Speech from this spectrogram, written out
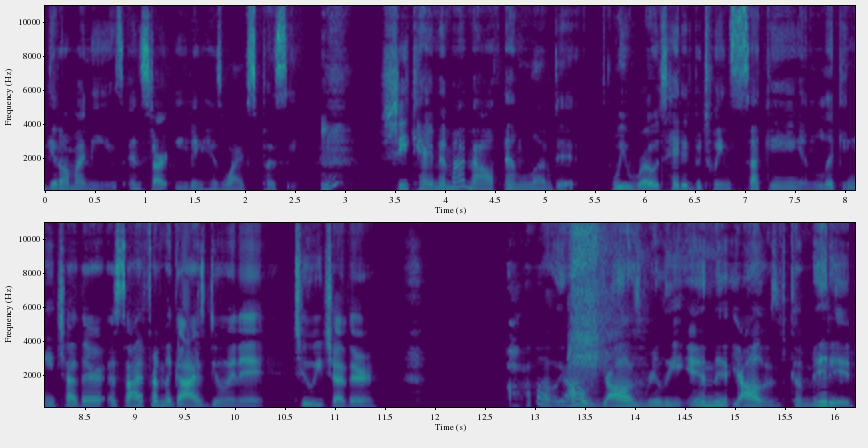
get on my knees and start eating his wife's pussy. Mm. She came in my mouth and loved it. We rotated between sucking and licking each other, aside from the guys doing it to each other. Oh, y'all, y'all is really in it. Y'all is committed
